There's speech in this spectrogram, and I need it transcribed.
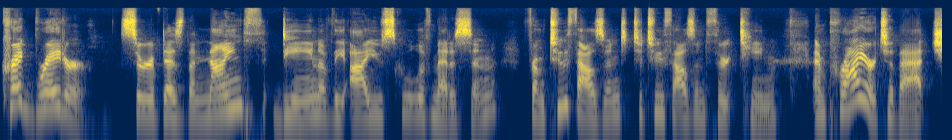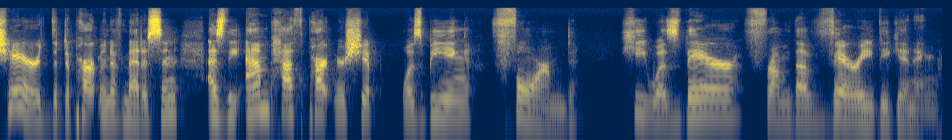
Craig Brater served as the ninth dean of the IU School of Medicine from 2000 to 2013, and prior to that, chaired the Department of Medicine as the AMPATH partnership was being formed. He was there from the very beginning.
